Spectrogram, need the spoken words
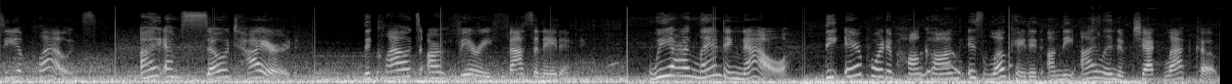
sea of clouds. I am so tired. The clouds are very fascinating. We are landing now. The airport of Hong Kong is located on the island of Chek Lap Kok.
